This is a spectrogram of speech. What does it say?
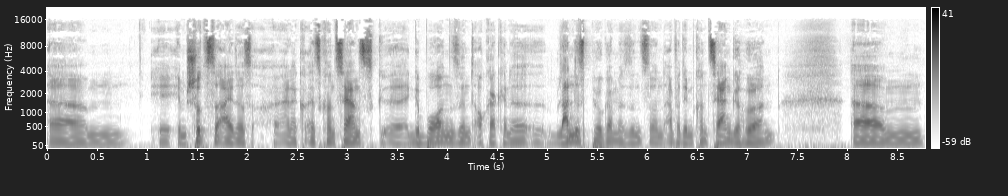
ähm, im Schutze eines, einer, eines Konzerns äh, geboren sind, auch gar keine äh, Landesbürger mehr sind, sondern einfach dem Konzern gehören. Ähm,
